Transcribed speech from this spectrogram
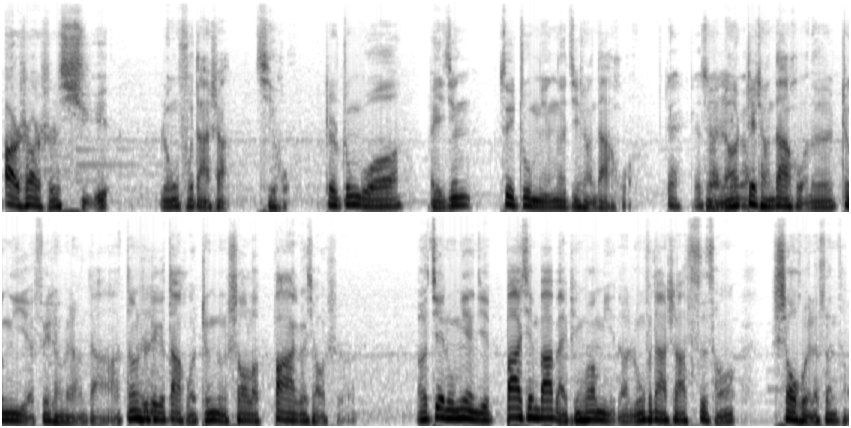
二十二时许，荣福大厦起火，这是中国北京。最著名的几场大火，对，这算。然后这场大火的争议也非常非常大啊！当时这个大火整整烧了八个小时，然后建筑面积八千八百平方米的隆福大厦四层烧毁了三层，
